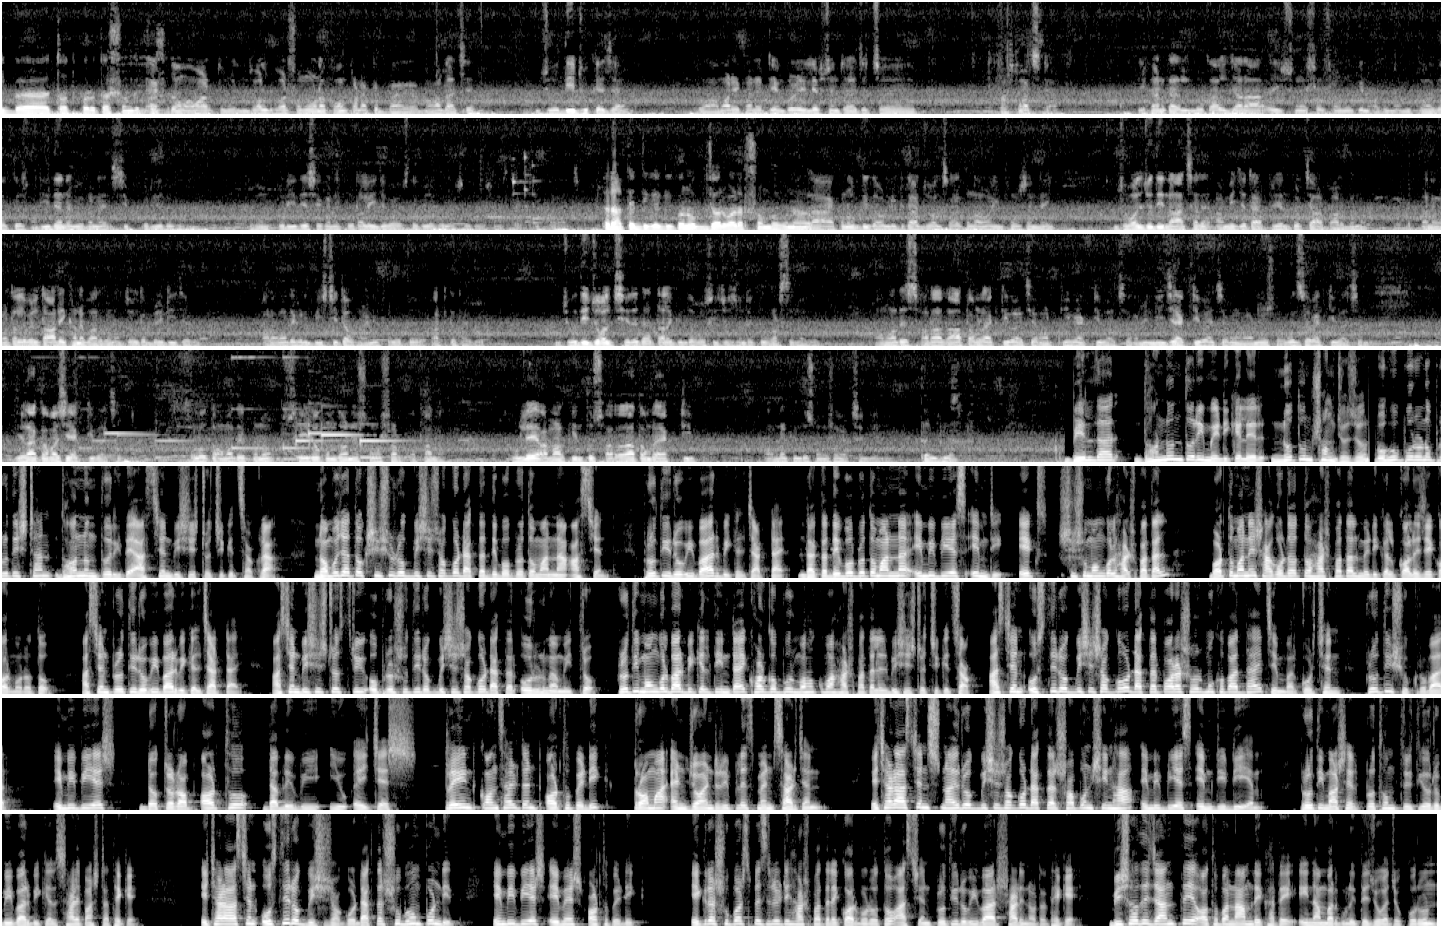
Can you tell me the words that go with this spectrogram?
তৎপরতার সঙ্গে একদম আমার তো জল ঢোকার সম্ভাবনা কম কারণ একটা বাঁধ আছে। যদি ঢুকে যায় তো আমার এখানে টেম্পোরারি রিলিফ সেন্টার আছে পাঁচটা। এখানকার লোকাল যারা এই সমস্যার সম্মুখীন হবেন আমি তোমাদেরকে দিয়ে দেন আমি ওখানে শিফট করিয়ে দেবো। এবং করিয়ে দিয়ে সেখানে টোটাল এই যে ব্যবস্থাগুলো হলো সেগুলো সমস্ত ঠিক করা আছে। রাতের দিকে কি কোনো জল বাড়ার সম্ভাবনা না এখন অবধি গাউলিটিতে আর জল ছাড়া কোনো আমার ইনফরমেশন নেই। জল যদি না ছাড়ে, আমি যেটা অ্যাপ্রিয়েন্ট করছি আর বাড়বে না। মানে ওয়াটার লেভেলটা আর এখানে বাড়বে না, জলটা বেরিয়ে যাবে। আর আমাদের এখানে বৃষ্টিটাও হয়নি ফলে তো আটকে থাকবে। যদি জল ছেড়ে দেয়, তাহলে কিন্তু আবার সিচুয়েশনটা একটু ওয়ার্সেন হবে। আমাদের সারা রাত আমরা অ্যাক্টিভ আছি, আমার টিম অ্যাক্টিভ আছে, আমি নিজে অ্যাক্টিভ আছি, আমার মাননীয় সবল সাহেব অ্যাক্টিভ আছেন, এলাকাবাসী অ্যাক্টিভ আছেন। ফলত আমাদের কোনো সেই রকম ধরনের সমস্যার কথা না। হলে আমার কিন্তু সারা রাত আমরা অ্যাক্টিভ আমরা কিন্তু সঙ্গে অ্যাকশন নিয়ে নিই। থ্যাংক ইউ বেলদার ধন্বন্তরী মেডিকেলের নতুন সংযোজন। বহু পুরনো প্রতিষ্ঠান ধন্বন্তরীতে আসছেন বিশিষ্ট চিকিৎসকরা। নবজাতক শিশুরোগ বিশেষজ্ঞ ডাক্তার দেবব্রত মান্না আসছেন প্রতি রবিবার বিকেল চারটায়। Doctor Debabrata Manna, MBBS, MD, ex, শিশুমঙ্গল হাসপাতাল, বর্তমানে সাগর দত্ত হাসপাতাল মেডিকেল কলেজে কর্মরত। আসছেন প্রতি রবিবার বিকেল চারটায়। আসছেন বিশিষ্ট স্ত্রী ও প্রসূতি রোগ বিশেষজ্ঞ ডাক্তার অরুণিমা মিত্র। প্রতি মঙ্গলবার বিকেল তিনটায় খড়গপুর মহকুমা হাসপাতালের বিশিষ্ট চিকিৎসক। আসছেন অস্থিরোগ বিশেষজ্ঞ ডাক্তার পরাশর মুখোপাধ্যায় চেম্বার করছেন প্রতি শুক্রবার। MBBS, doctor of ortho WBUHS trained consultant orthopaedic, trauma and joint replacement surgeon. এছাড়া আসছেন স্নায়ুরোগ বিশেষজ্ঞ doctor Swapan Sinha, MBBS, MD DM. প্রতি মাসের প্রথম তৃতীয় রবিবার বিকেল সাড়ে পাঁচটা থেকে। এছাড়া আসছেন অস্থিরোগ বিশেষজ্ঞ doctor Shubham Pandit, MBBS, MS, orthopaedic. Egra super speciality হাসপাতালে কর্মরত, আসছেন প্রতি রবিবার সাড়ে নটা থেকে। বিশদে জানতে অথবা নাম লেখাতে এই নাম্বারগুলিতে যোগাযোগ করুন।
